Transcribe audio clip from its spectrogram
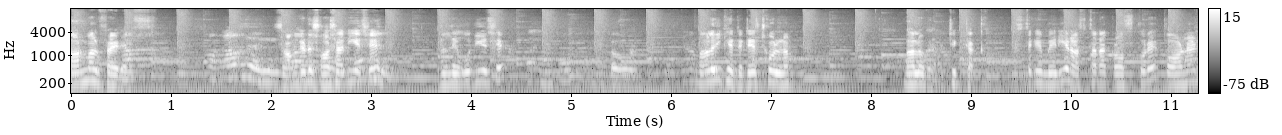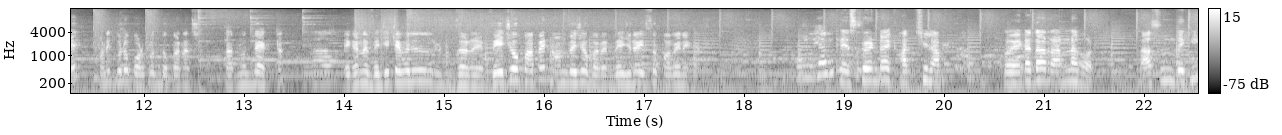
normal fried rice সঙ্গে একটু শশা দিয়েছে লেবু দিয়েছে। তো ভালোই খেতে টেস্ট করলাম। ভালো খেতে, ঠিকঠাক। থেকে বেরিয়ে রাস্তাটা ক্রস করে কর্নারে অনেকগুলো পরপর দোকান আছে, তার মধ্যে একটা। এখানে ভেজিটেবল মানে ভেজও পাবেন নন ভেজও পাবেন ভেজ রাইসও পাবেন এখানে। রেস্টুরেন্টটায় খাচ্ছিলাম, তো এটা তার রান্নাঘর। আসুন দেখি।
